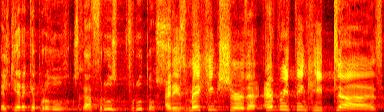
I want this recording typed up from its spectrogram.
Él quiere que produzca frutos. And he's making sure that everything he does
